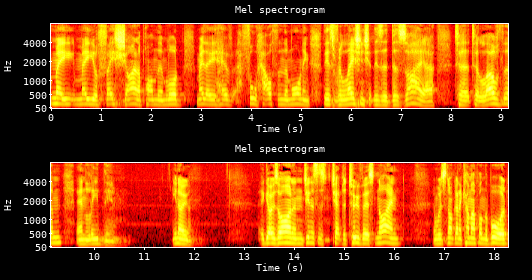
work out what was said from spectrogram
may, may your face shine upon them. Lord, may they have full health in the morning. There's relationship, there's a desire to, to love them and lead them. You know, it goes on in Genesis chapter 2, verse 9 and it's not going to come up on the board,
